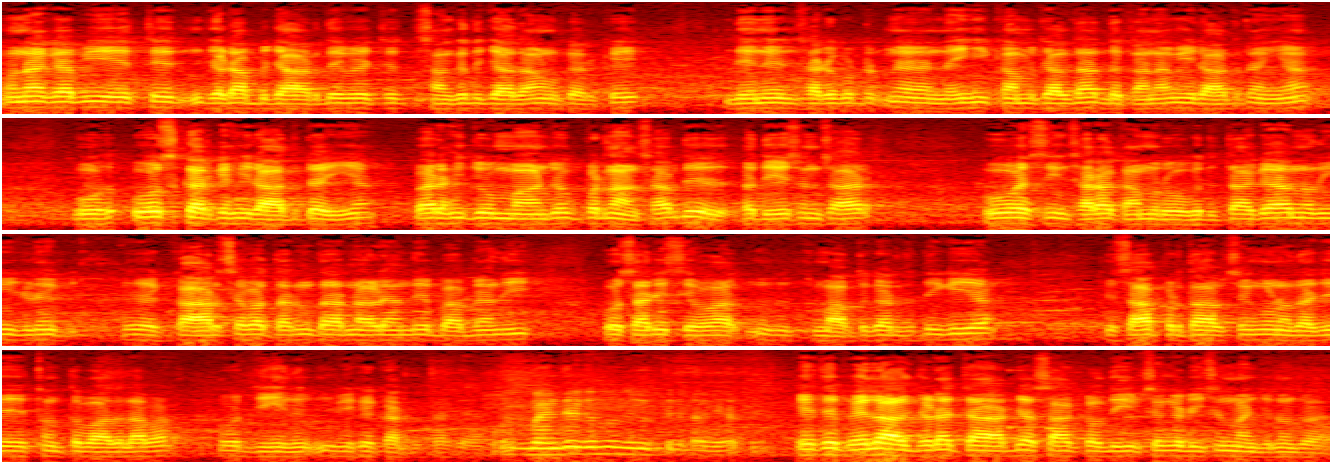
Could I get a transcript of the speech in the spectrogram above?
ਉਹਨਾਂ ਕਿਹਾ ਵੀ ਇੱਥੇ ਜਿਹੜਾ ਬਾਜ਼ਾਰ ਦੇ ਵਿੱਚ ਸੰਗਤ ਜ਼ਿਆਦਾ ਹੋਣ ਕਰਕੇ ਦਿਨੇ ਸਾਡੇ ਕੋਲ ਨਹੀਂ ਕੰਮ ਚੱਲਦਾ ਦੁਕਾਨਾਂ ਵੀ ਰਾਤ ਢਾਈਆਂ। ਉਸ ਕਰਕੇ ਅਸੀਂ ਰਾਤ ਢਾਈ ਆ। ਪਰ ਅਸੀਂ ਜੋ ਮਾਨਯੋਗ ਪ੍ਰਧਾਨ ਸਾਹਿਬ ਦੇ ਆਦੇਸ਼ ਅਨੁਸਾਰ ਉਹ ਅਸੀਂ ਸਾਰਾ ਕੰਮ ਰੋਕ ਦਿੱਤਾ ਗਿਆ। ਉਹਨਾਂ ਦੀ ਜਿਹੜੇ ਕਾਰ ਸੇਵਾ ਤਰਨਤਾਰਨ ਵਾਲਿਆਂ ਦੇ ਬਾਬਿਆਂ ਦੀ ਉਹ ਸਾਰੀ ਸੇਵਾ ਸਮਾਪਤ ਕਰ ਦਿੱਤੀ ਗਈ ਆ। ਤੇ ਸਾਹਿਬ ਪ੍ਰਤਾਪ ਸਿੰਘ ਹੋਣਾ ਦਾ ਜੇ ਇੱਥੋਂ ਤਬਾਦਲਾ ਵਾ ਉਹ ਜੀਂਦ ਵਿਖੇ ਕਰ ਦਿੱਤਾ ਗਿਆ। ਮੈਨੇਜਰ ਕਿਹਨੂੰ ਨਿਯੁਕਤ ਕੀਤਾ ਗਿਆ ਇੱਥੇ? ਫਿਲਹਾਲ ਜਿਹੜਾ ਚਾਰਜ ਆ ਸਾ ਕੁਲਦੀਪ ਸਿੰਘ ਐਡੀਸ਼ਨ ਮੈਨੇਜਰ ਨੂੰ ਦਵਾਇਆ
